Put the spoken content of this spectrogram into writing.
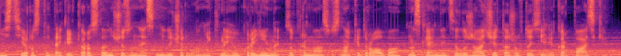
місті росте декілька рослин, що занесені до Червоної книги України, зокрема сосна кедрова, наскельниця лежача та жовтозілля карпатське.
